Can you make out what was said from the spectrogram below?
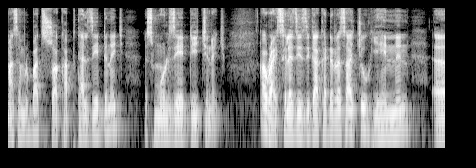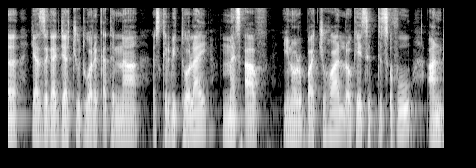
ማሰምርባት እሷ capital Z ነች። small Z ይች ነች። alright ስለዚህ እዚህ ጋር ከደረሳችሁ ይህንን ያዘጋጃችሁት ወረቀትና እስክርቢቶ ላይ መጻፍ ይኖርባችኋል። okay ስትጽፉ አንዴ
